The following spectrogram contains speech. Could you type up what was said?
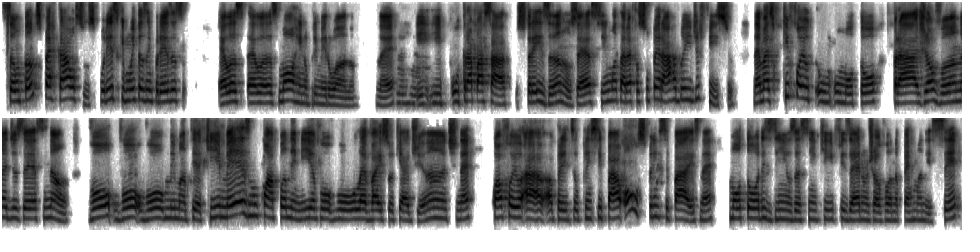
são tantos percalços. Por isso que muitas empresas elas elas morrem no primeiro ano, né? Uhum. E, e, ultrapassar os três anos é assim uma tarefa super árdua e difícil. Né? Mas o que foi o, o, o motor para a Giovana dizer assim, não, vou, vou, vou me manter aqui, mesmo com a pandemia, vou, vou levar isso aqui adiante, né? Qual foi a, a, a, o principal, ou os principais, né? Motorzinhos assim que fizeram Giovana permanecer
